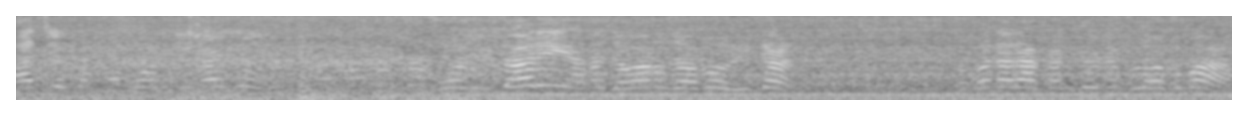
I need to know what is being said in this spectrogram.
આ જે તમને બોર્ડ દેખાય છે બોર્ડ ઉતારી અને જવાનું છે આપણું રિટર્ન તો બનારા કન્ટિન્યુ બ્લોગમાં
